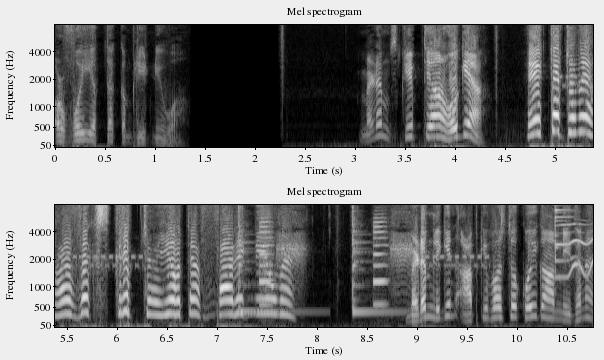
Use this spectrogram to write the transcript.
और वही अब तक कंप्लीट नहीं हुआ। मैडम स्क्रिप्ट तैयार हो गया? एक तो तुम्हें हर वक्त स्क्रिप्ट चाहिए होता है फारिग नहीं हूँ मैं। मैडम लेकिन आपके पास तो कोई काम नहीं था ना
